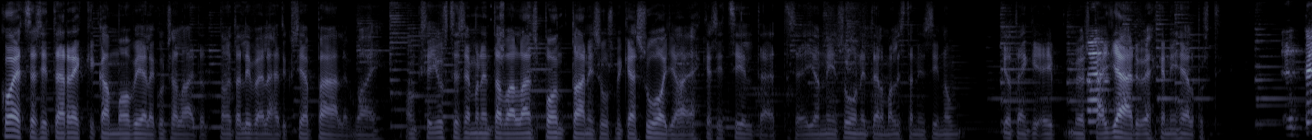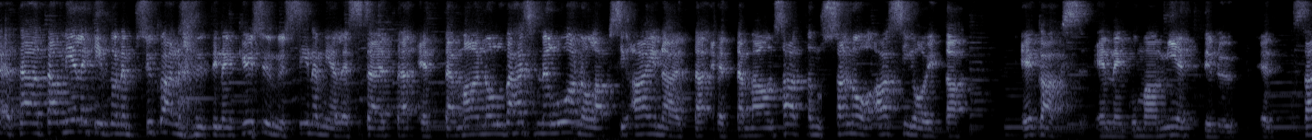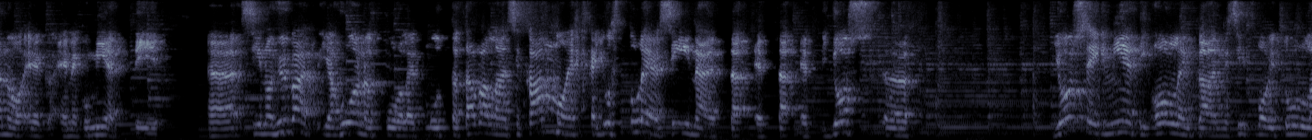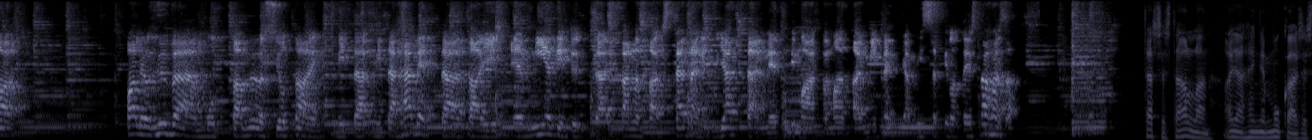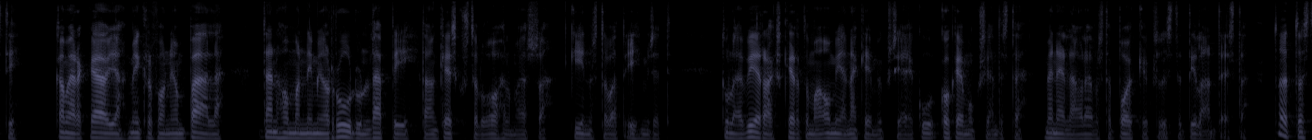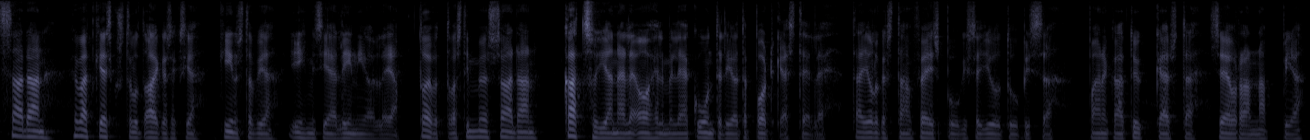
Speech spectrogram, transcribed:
Koet sä sitä rekkikammoa vielä, kun sä laitat noita live-lähetyksiä päälle vai onko se just semmoinen tavallaan spontaanisuus, mikä suojaa ehkä sit siltä, että se ei ole niin suunnitelmallista, niin siinä on jotenkin ei myöskään jäädy ehkä niin helposti? Tämä on mielenkiintoinen psykoanalyyttinen kysymys siinä mielessä, että, että mä oon ollut vähän semmoinen luonnonlapsi aina, että, että mä oon saattanut sanoa asioita ekaksi ennen kuin mä oon miettinyt, että sanoo ennen kuin miettii siinä on hyvät ja huonot puolet, mutta tavallaan se kammo ehkä just tulee siinä, että, että, että jos, jos ei mieti ollenkaan, niin sit voi tulla paljon hyvää, mutta myös jotain, mitä, mitä hävettää tai mietityttää, että kannattaako tätä niin jättää nettimaailmaan tai minnekään, missä tilanteessa tahansa. Tässä sitä ollaan ajan hengen mukaisesti. Kamera käy ja mikrofoni on päällä. Tämän homman nimi on Ruudun läpi. Tämä on keskusteluohjelma, jossa kiinnostavat ihmiset tulee vieraaksi kertomaan omia näkemyksiä ja kokemuksiaan tästä meneillään olevasta poikkeuksellisesta tilanteesta. Toivottavasti saadaan hyvät keskustelut aikaiseksi ja kiinnostavia ihmisiä linjoille ja toivottavasti myös saadaan katsojia näille ohjelmille ja kuuntelijoita podcasteille. Tämä julkaistaan Facebookissa, YouTubessa. Painakaa tykkäystä, seuraa nappia,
